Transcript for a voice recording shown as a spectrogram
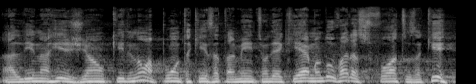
ali na região que ele não aponta aqui exatamente onde é que é, mandou várias fotos aqui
